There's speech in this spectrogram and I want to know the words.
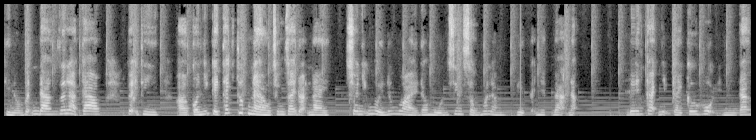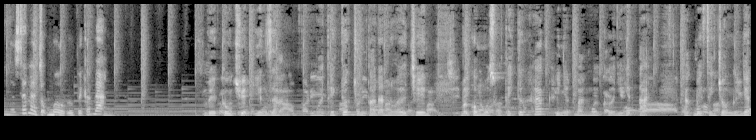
thì nó vẫn đang rất là cao. Vậy thì uh, có những cái thách thức nào trong giai đoạn này cho những người nước ngoài đang muốn sinh sống và làm việc tại Nhật Bản ạ? Ừ. Bên cạnh những cái cơ hội đang rất là rộng mở đối với các bạn. Về câu chuyện yên giảm, ngoài thách thức chúng ta đã nói ở trên, vẫn còn một số thách thức khác khi Nhật Bản mở cửa như hiện tại, đặc biệt dành cho người Nhật.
